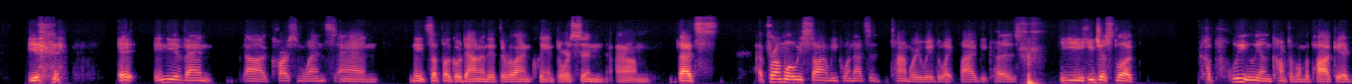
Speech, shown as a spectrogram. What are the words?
yeah, it in the event uh, Carson Wentz and Nate Sudfeld go down and they have to rely on Clayton Thorson. Um, that's from what we saw in Week One. That's a time where he waved the white flag because he he just looked completely uncomfortable in the pocket.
